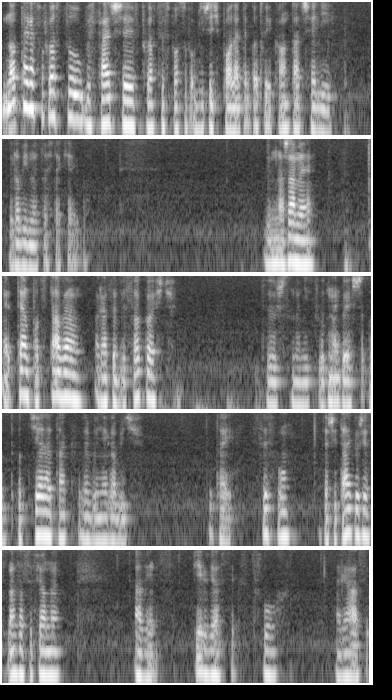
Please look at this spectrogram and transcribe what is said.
No teraz po prostu wystarczy w prosty sposób obliczyć pole tego trójkąta, czyli robimy coś takiego. Wymnażamy e, tę podstawę razy wysokość. To już w sumie nic trudnego, jeszcze od, oddzielę tak, żeby nie robić tutaj syfu, chociaż i tak już jest na zasyfione. A więc pierwiastek z dwóch razy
